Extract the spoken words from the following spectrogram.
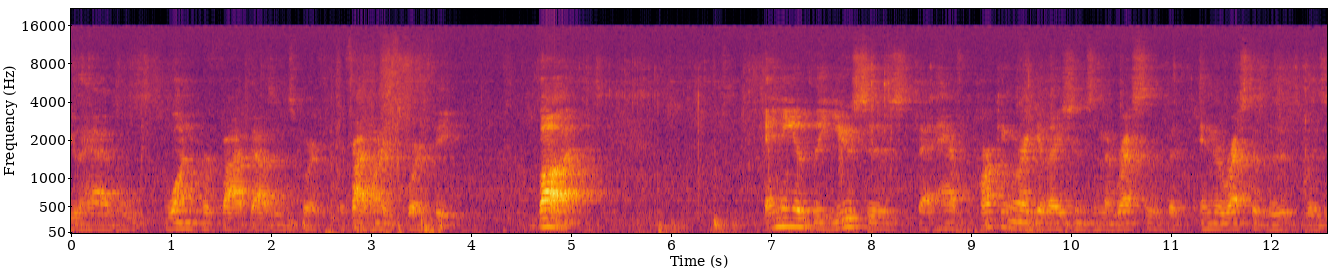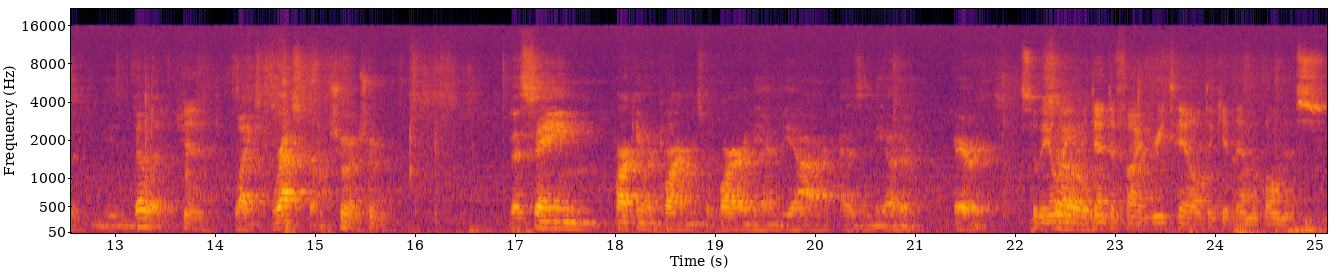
you have one per five thousand square, or five hundred square feet. But any of the uses that have parking regulations in the rest of the, in the rest of the, the, the village, Yeah, like restaurants, sure, sure. the same parking requirements require in the NBR as in the other areas. So they only So- identified retail to give them a bonus,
